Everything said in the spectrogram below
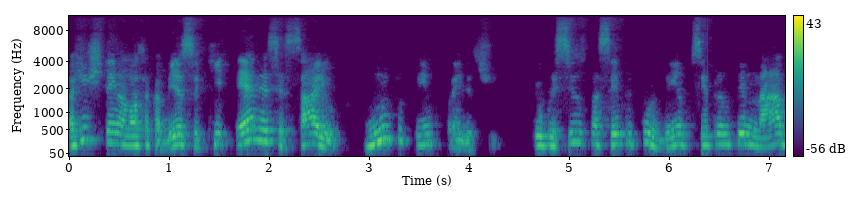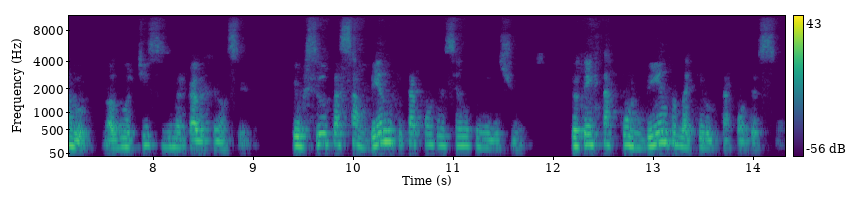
A gente tem na nossa cabeça que é necessário muito tempo para investir. Eu preciso estar sempre por dentro, sempre antenado nas notícias do mercado financeiro. Eu preciso estar sabendo o que está acontecendo com os investimentos. Eu tenho que estar por dentro daquilo que está acontecendo.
